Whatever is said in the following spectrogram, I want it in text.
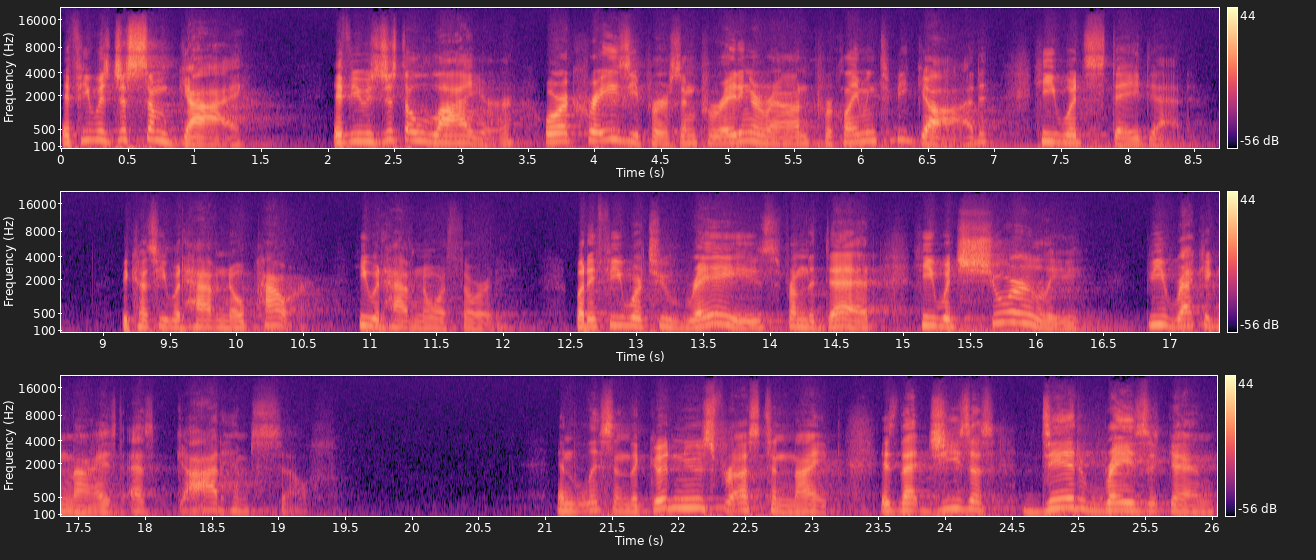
If he was just some guy, if he was just a liar or a crazy person parading around proclaiming to be God, he would stay dead because he would have no power, he would have no authority. But if he were to raise from the dead, he would surely be recognized as God himself. And listen, the good news for us tonight is that Jesus did raise again.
